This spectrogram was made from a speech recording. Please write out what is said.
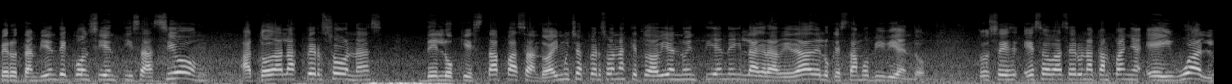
pero también de concientización a todas las personas de lo que está pasando. Hay muchas personas que todavía no entienden la gravedad de lo que estamos viviendo. Entonces, esa va a ser una campaña e igual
